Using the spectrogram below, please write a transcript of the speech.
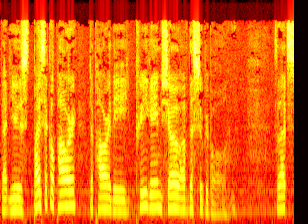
that used bicycle power to power the pre-game show of the Super Bowl. So that's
